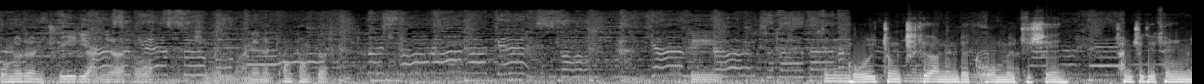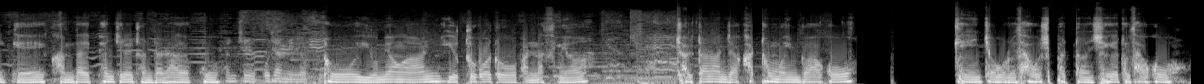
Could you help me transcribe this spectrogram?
오늘은 주일이 아니라서 지금 안에는 텅텅 비었습니다. 스님 우울증 치료하는데 도움을 주신 천주교 스님님께 감사의 편지를 전달하였고 편지를 또 유명한 유튜버도 만났으며 절단 환자 카톡 모임도 하고 개인적으로 사고 싶었던 시계도 사고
